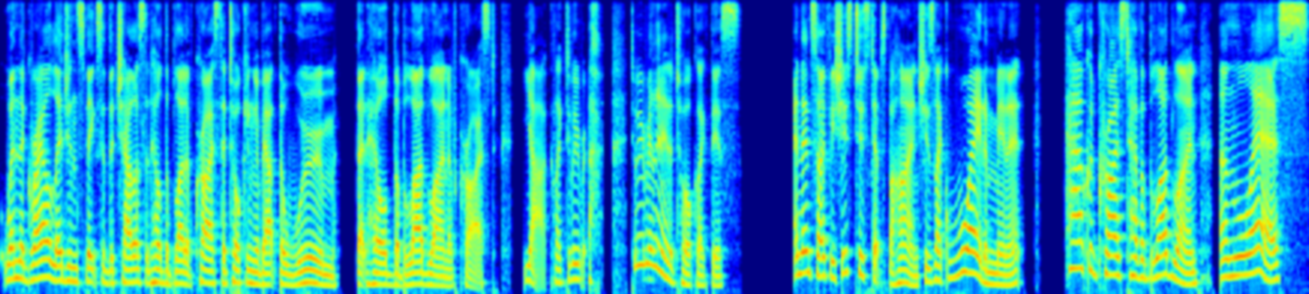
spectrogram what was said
When the Grail legend speaks of the chalice that held the blood of Christ, they're talking about the womb that held the bloodline of Christ. Yuck. Like, do we, do we really need to talk like this? And then Sophie, she's two steps behind. She's like, wait a minute. How could Christ have a bloodline unless.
